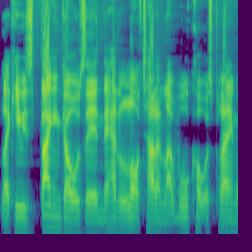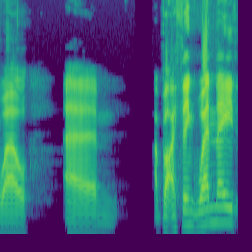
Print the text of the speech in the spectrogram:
Like he was banging goals in. They had a lot of talent. Like Walcott was playing well. Um, but I think when they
